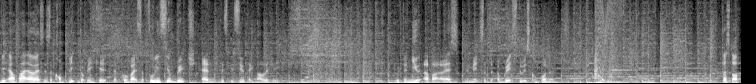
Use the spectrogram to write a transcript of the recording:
The Alpha LS is a complete drop-in kit that provides a fully sealed breech and the speed seal technology. With the new LS, we made certain upgrades to its components. First off,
